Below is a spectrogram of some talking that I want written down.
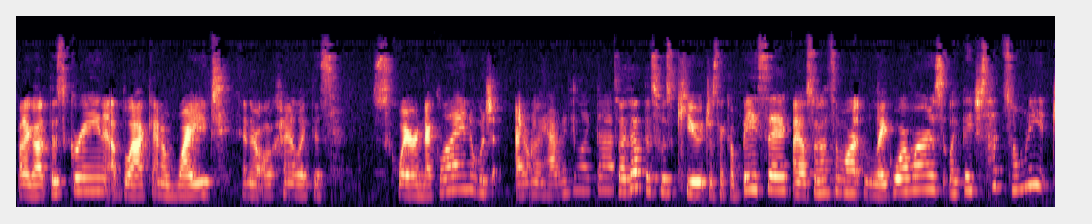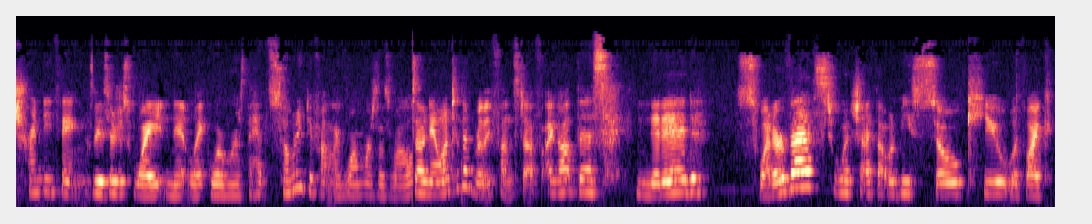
But I got this green, a black, and a white and they're all kind of like this square neckline which I don't really have anything like that. So I thought this was cute just like a basic. I also got some more leg warmers. Like they just had so many trendy things. These are just white knit leg warmers. They had so many different leg warmers as well. So now onto the really fun stuff. I got this knitted sweater vest which I thought would be so cute with like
